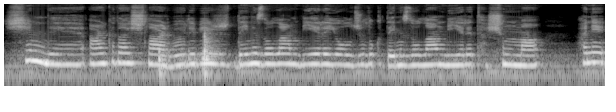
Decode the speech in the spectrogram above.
Şimdi arkadaşlar böyle bir deniz olan bir yere yolculuk, deniz olan bir yere taşınma. Hani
